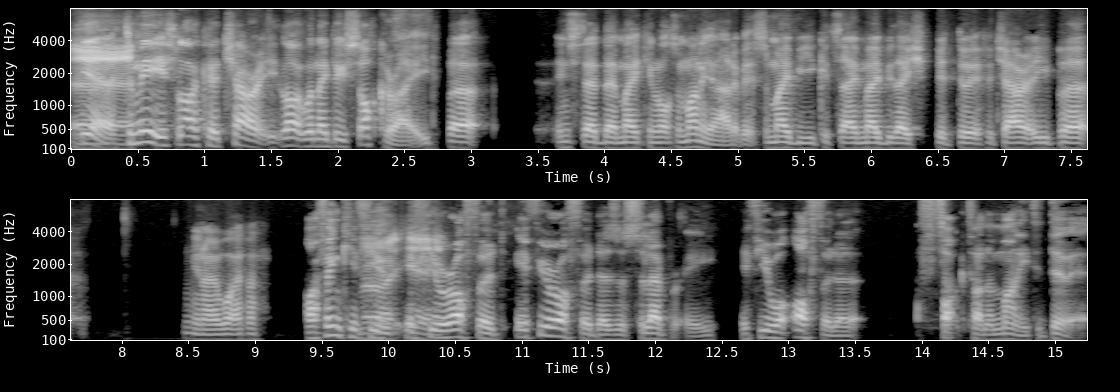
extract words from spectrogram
Uh, yeah, to me, it's like a charity, like when they do Soccer Aid, but instead they're making lots of money out of it. So maybe you could say maybe they should do it for charity, but you know, whatever. I think if you Right, if yeah. you're offered if you're offered as a celebrity, if you were offered a, a fuck ton of money to do it,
